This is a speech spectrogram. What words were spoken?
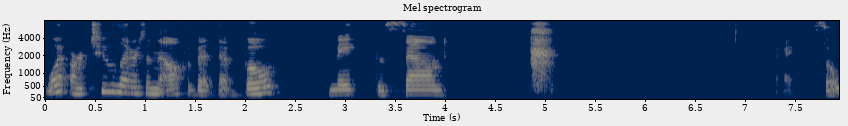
What are two letters in the alphabet that both make the sound K? Okay, so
